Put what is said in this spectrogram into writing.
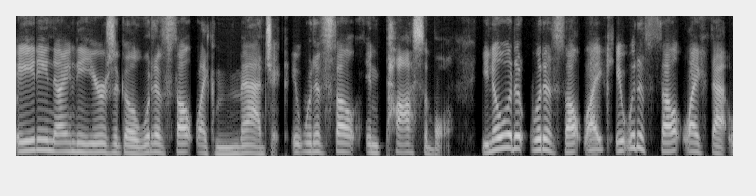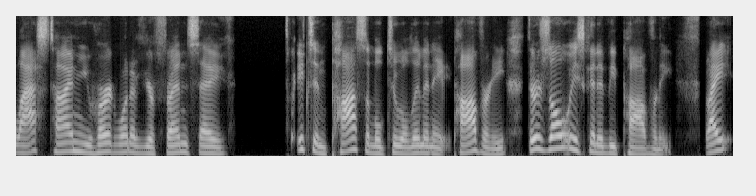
80, 90 years ago would have felt like magic. It would have felt impossible. You know what it would have felt like? It would have felt like that last time you heard one of your friends say, it's impossible to eliminate poverty. There's always going to be poverty, right?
